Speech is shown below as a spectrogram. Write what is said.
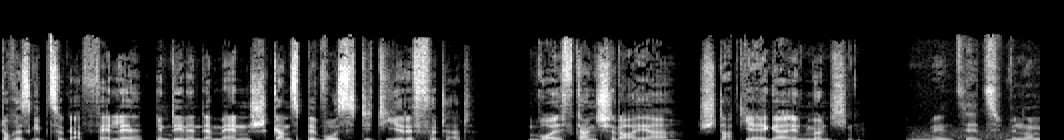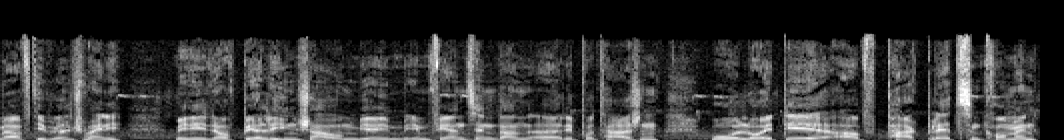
Doch es gibt sogar Fälle, in denen der Mensch ganz bewusst die Tiere füttert. Wolfgang Schreier, Stadtjäger in München. Jetzt nochmal auf die Wildschweine, wenn ich nach Berlin schaue und mir im, im Fernsehen dann äh, Reportagen, wo Leute auf Parkplätzen kommen,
